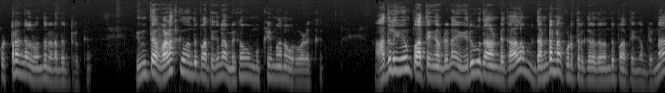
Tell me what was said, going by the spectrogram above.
குற்றங்கள் வந்து நடந்துட்டு இருக்கு. இந்த வழக்கு வந்து பார்த்தீங்கன்னா மிகவும் முக்கியமான ஒரு வழக்கு. அதுலேயும் பார்த்தீங்க அப்படின்னா இருபது ஆண்டு காலம் தண்டனை கொடுத்துருக்கிறது வந்து பார்த்தீங்க அப்படின்னா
